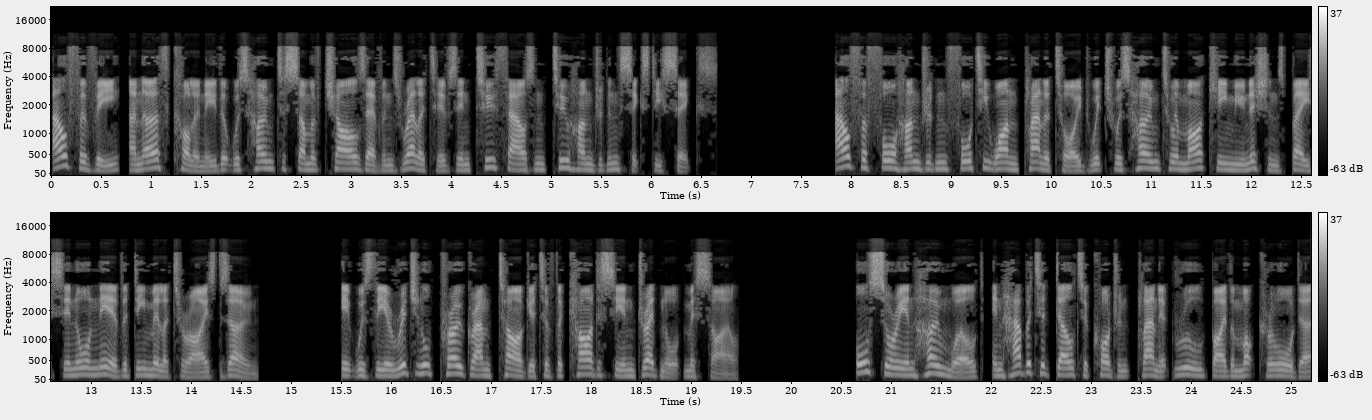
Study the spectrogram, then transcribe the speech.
Alpha V, an Earth colony that was home to some of Charles Evans' relatives in 2266. Alpha 441 planetoid which was home to a Maquis munitions base in or near the demilitarized zone. It was the original programmed target of the Cardassian Dreadnought missile. Alsaurian homeworld, inhabited Delta Quadrant planet ruled by the Mokra Order,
